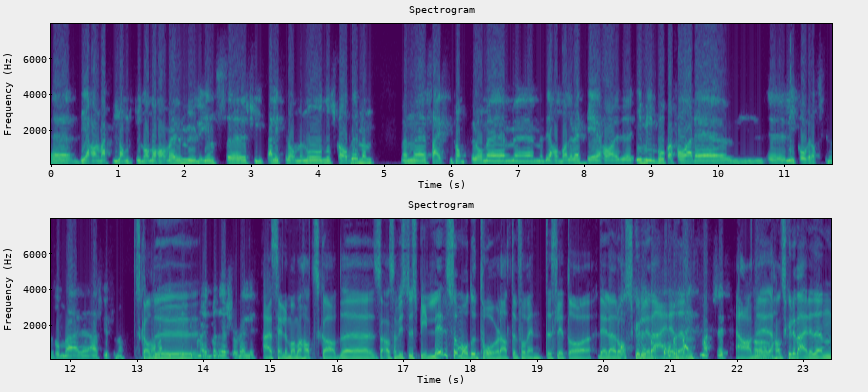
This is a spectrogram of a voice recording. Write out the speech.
det har han vært langt unna. Nå har vel muligens slitt litt med noen, noen skader, men men 16 eh, kamper og med, med, med, det han har levert, det har i min bok i hvert fall er det uh, like overraskende som det er, er skuffende. Skal du... Er selv. Nei, selv om han har hatt skade altså Hvis du spiller, så må du tåle at det forventes litt. og Delaros skulle være den ja, det, Han skulle være den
